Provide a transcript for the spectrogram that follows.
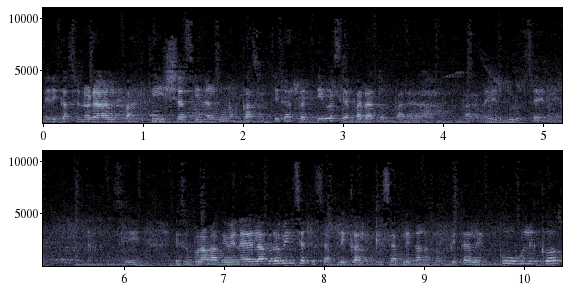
medicación oral, pastillas y en algunos casos tiras reactivas y aparatos para, para medir glucemia. ¿sí? Es un programa que viene de la provincia que se aplica, que se aplica en los hospitales públicos,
